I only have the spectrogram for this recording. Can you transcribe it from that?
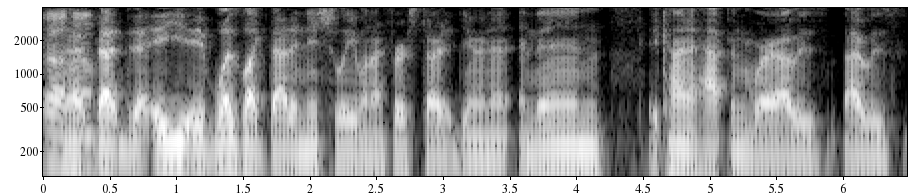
uh, Uh-huh. that, that it, it was like that initially when I first started doing it, and then it kind of happened where I was I was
